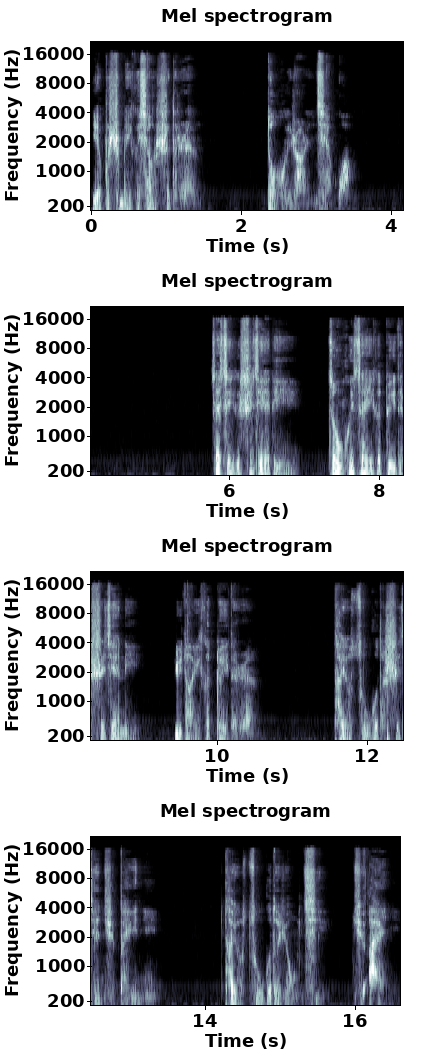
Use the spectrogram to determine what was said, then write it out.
也不是每个相识的人都会让人牵挂。在这个世界里，总会在一个对的时间里遇到一个对的人，他有足够的时间去陪你。他有足够的勇气去爱你，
